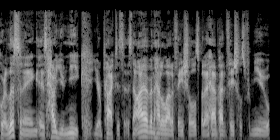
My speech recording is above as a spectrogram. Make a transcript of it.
who are listening is how unique your practice is. Now, I haven't had a lot of facials, but I have had facials from you,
